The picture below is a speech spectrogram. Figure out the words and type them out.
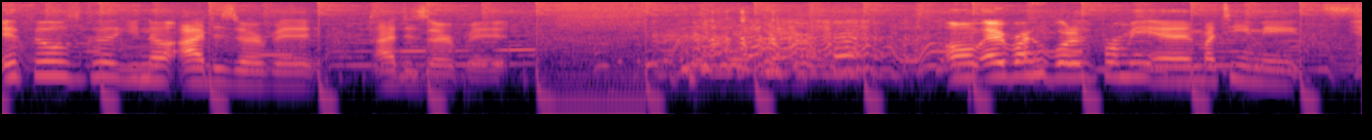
It feels good, you know, I deserve it. I deserve it. um, everybody who voted for me and my teammates.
